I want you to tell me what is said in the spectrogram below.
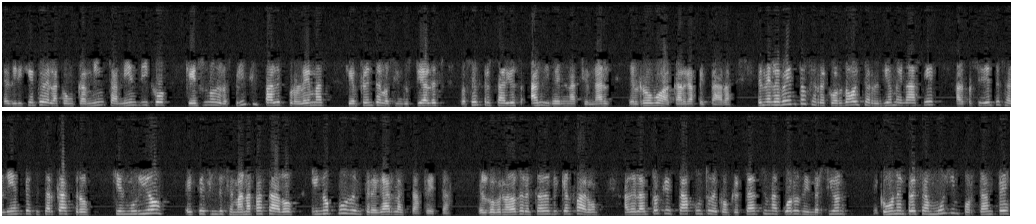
el dirigente de la CONCAMIN también dijo que es uno de los principales problemas que enfrentan los industriales, los empresarios a nivel nacional, el robo a carga pesada. En el evento se recordó y se rindió homenaje al presidente saliente César Castro, quien murió este fin de semana pasado y no pudo entregar la estafeta. El gobernador del estado, Enrique Alfaro, adelantó que está a punto de concretarse un acuerdo de inversión con una empresa muy importante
